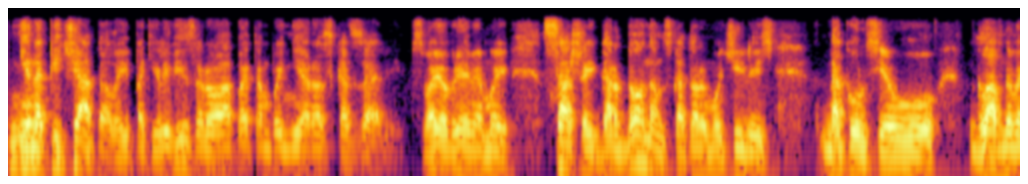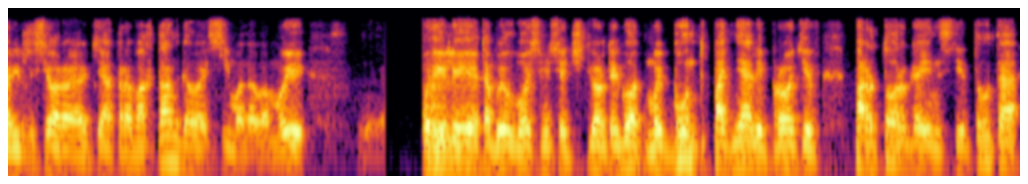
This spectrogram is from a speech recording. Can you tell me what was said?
не напечатала, и по телевизору об этом бы не рассказали. В свое время мы с Сашей Гордоном, с которым учились на курсе у главного режиссера театра Вахтангова Симонова, мы были, это был 84 год, мы бунт подняли против Порторга института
